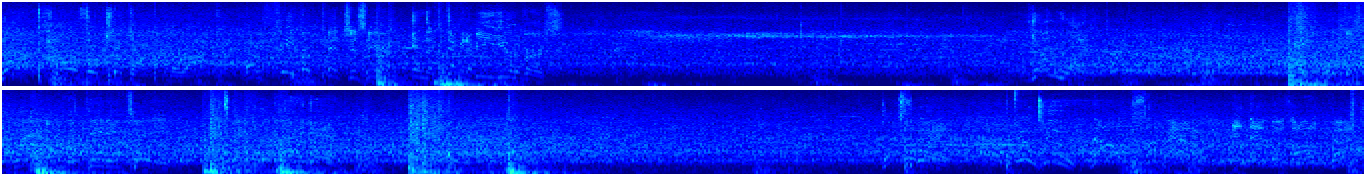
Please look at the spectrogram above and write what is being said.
What a powerful kick out by The Rock. A fever pitch is here in the WWE Universe. Youngblood. He just landed him with a DDT. Take a look at that again. Hooks the leg. Two, two. No, somehow. And that was all guts.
